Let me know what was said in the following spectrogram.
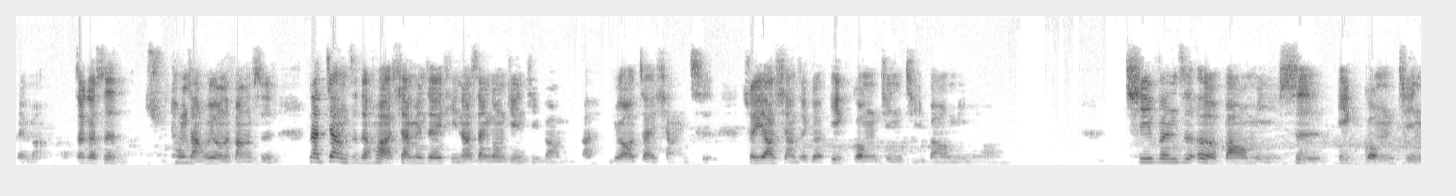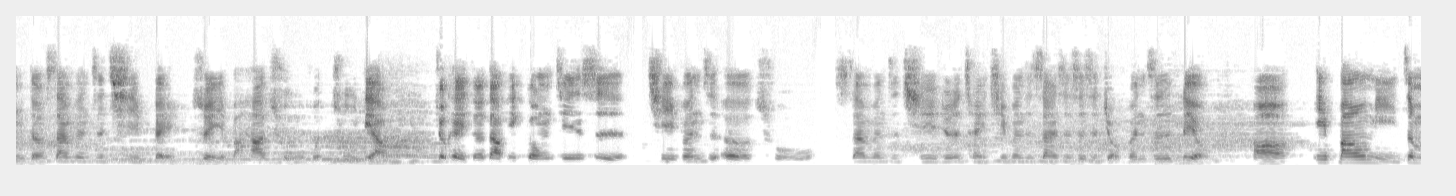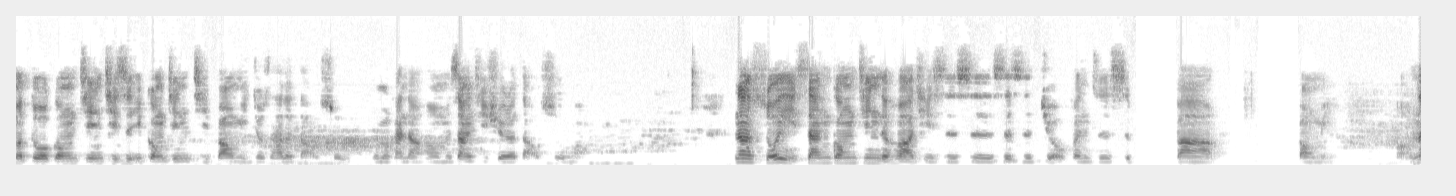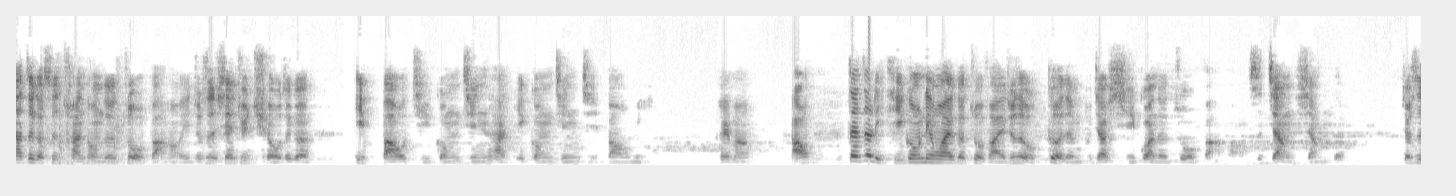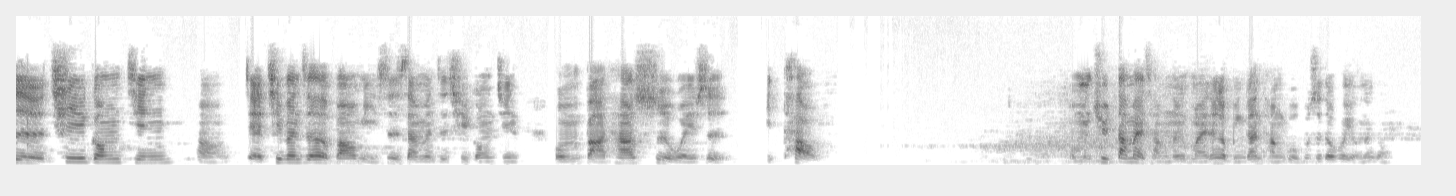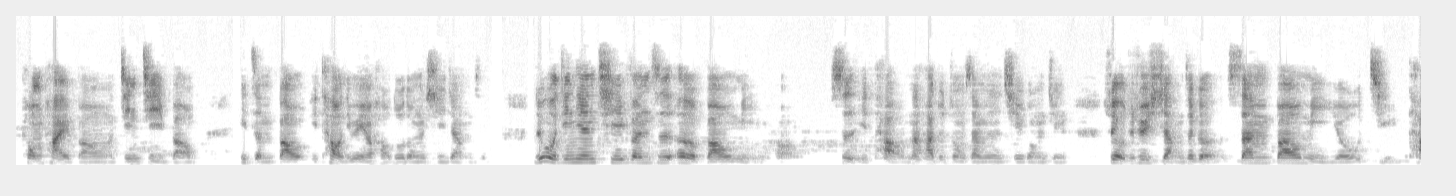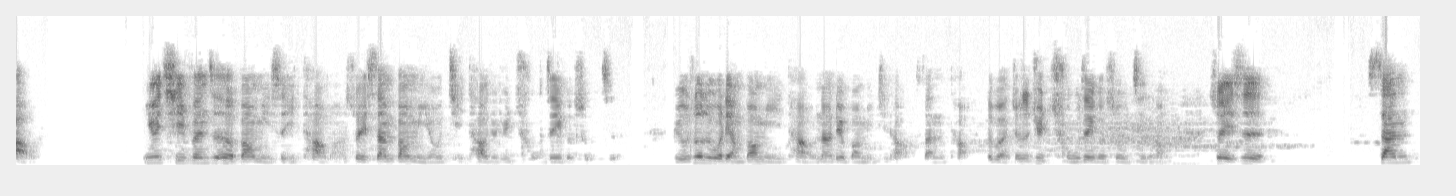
对吗？这个是通常会用的方式。那这样子的话，下面这一题，那三公斤几包米啊？又要再想一次，所以要想这个一公斤几包米哦。七分之二包米是一公斤的三分之七倍，所以把它除除掉，就可以得到一公斤是七分之二除三分之七，也就是乘以七分之三是四十九分之六。哦，一包米这么多公斤，其实一公斤几包米就是它的导数，有没有看到？哈，我们上一期学了导数哈。那所以三公斤的话，其实是四十九分之十八。包米，哦，那这个是传统的做法哈，也就是先去求这个一包几公斤和一公斤几包米，可以吗？好，在这里提供另外一个做法，也就是我个人比较习惯的做法啊，是这样想的，就是七公斤啊，这七分之二包米是三分之七公斤，我们把它视为是一套，我们去大卖场那买那个饼干糖果，不是都会有那种。通派包、经济包，一整包一套里面有好多东西这样子。如果今天七分之二包米哈是一套，那它就重三分之七公斤。所以我就去想这个三包米有几套？因为七分之二包米是一套嘛，所以三包米有几套就去除这个数字。比如说如果两包米一套，那六包米几套？三套，对不对？就是去除这个数字哈。所以是三。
